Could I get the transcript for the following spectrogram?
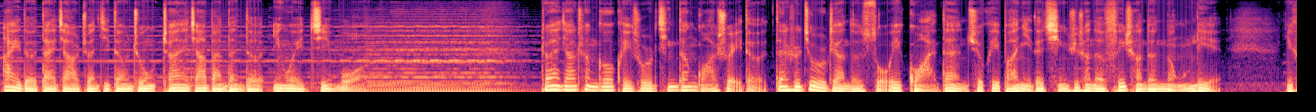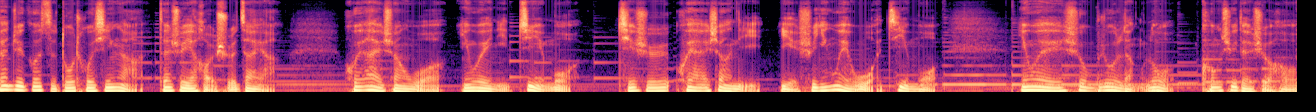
爱的代价》专辑当中，张艾嘉版本的《因为寂寞》。张艾嘉唱歌可以说是清淡寡水的，但是就是这样的所谓寡淡，却可以把你的情绪唱得非常的浓烈。你看这歌词多戳心啊，但是也好实在啊。会爱上我，因为你寂寞；其实会爱上你，也是因为我寂寞。因为受不住冷落、空虚的时候，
